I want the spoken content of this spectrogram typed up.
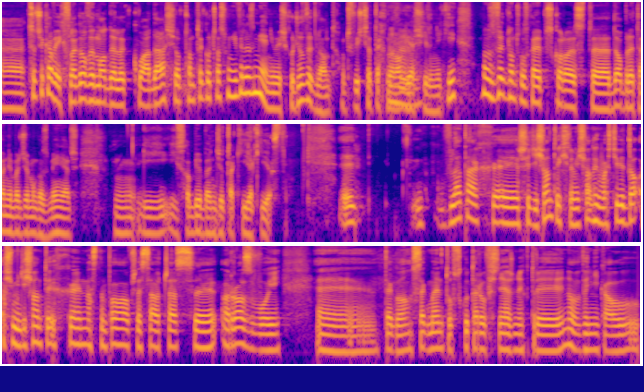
E, Co ciekawe, ich flagowy model kłada się od tamtego czasu niewiele zmienił, jeśli chodzi o wygląd. Oczywiście technologia, silniki. No, z wygląd, skoro jest e, dobry, to nie będziemy go zmieniać mm, i, i sobie będzie taki, jaki jest. W latach y, 60., 70., właściwie do 80. następował przez cały czas y, rozwój y, tego segmentu skuterów śnieżnych, który no, wynikał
